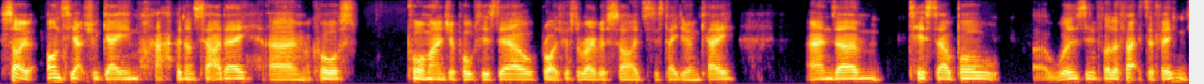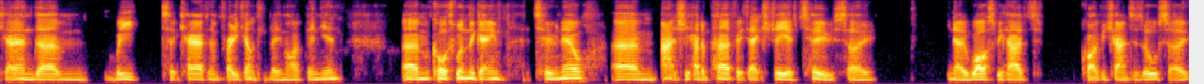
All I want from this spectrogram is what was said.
So on to the actual game happened on Saturday. Um, of course, poor manager Paul Tisdale brought his Bristol Rovers side to Stadium K and um, Tisdale ball uh, was in full effect, I think, and um, we took care of them pretty comfortably, in my opinion. Um, of course, won the game 2 0. Um, actually had a perfect XG of two. So, you know, whilst we had quite a few chances also,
